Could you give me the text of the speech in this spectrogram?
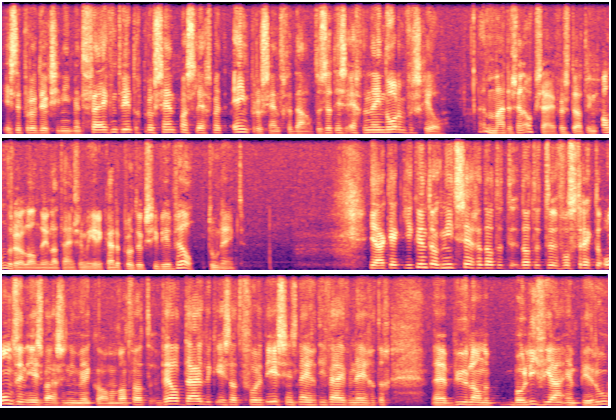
is de productie niet met 25% maar slechts met 1% gedaald. Dus dat is echt een enorm verschil. Maar er zijn ook cijfers dat in andere landen in Latijns-Amerika... de productie weer wel toeneemt. Ja, kijk, je kunt ook niet zeggen dat het, dat het uh, volstrekte onzin is waar ze nu mee komen. Want wat wel duidelijk is dat voor het eerst sinds 1995... Uh, eh, buurlanden Bolivia en Peru...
